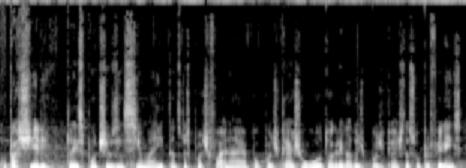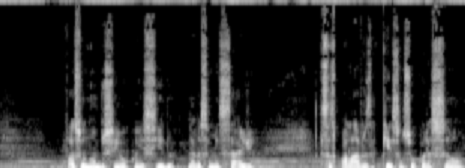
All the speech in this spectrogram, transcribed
Compartilhe três pontinhos em cima aí, tanto no Spotify, na Apple Podcast ou outro agregador de podcast da sua preferência. Faça o nome do Senhor conhecido, leve essa mensagem, essas palavras aqueçam seu coração.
